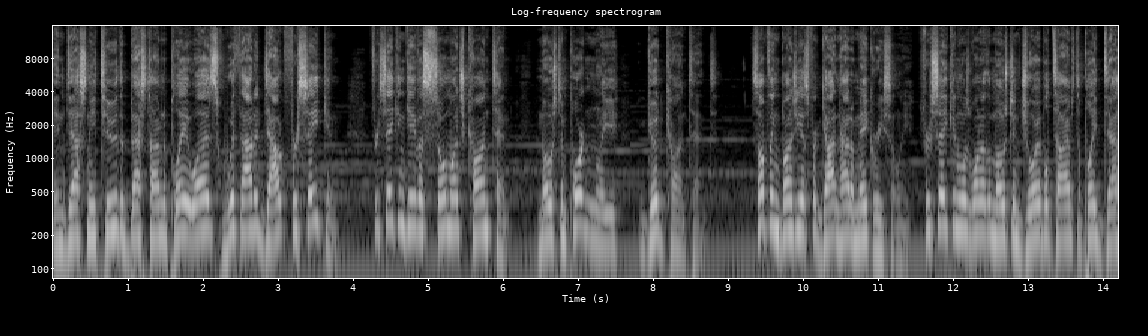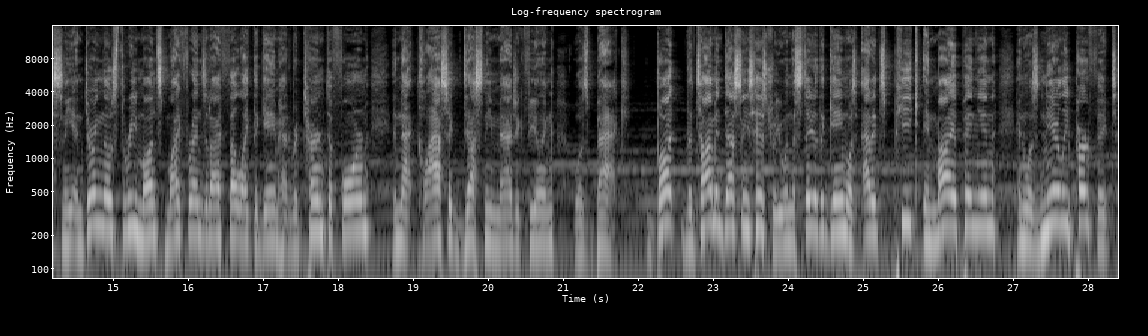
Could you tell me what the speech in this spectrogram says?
In Destiny 2, the best time to play was, without a doubt, Forsaken. Forsaken gave us so much content, most importantly, good content. Something Bungie has forgotten how to make recently. Forsaken was one of the most enjoyable times to play Destiny, and during those three months, my friends and I felt like the game had returned to form, and that classic Destiny magic feeling was back. But the time in Destiny's history when the state of the game was at its peak, in my opinion, and was nearly perfect,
